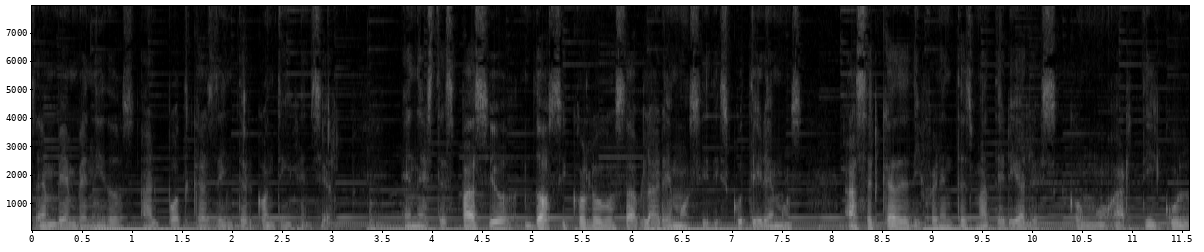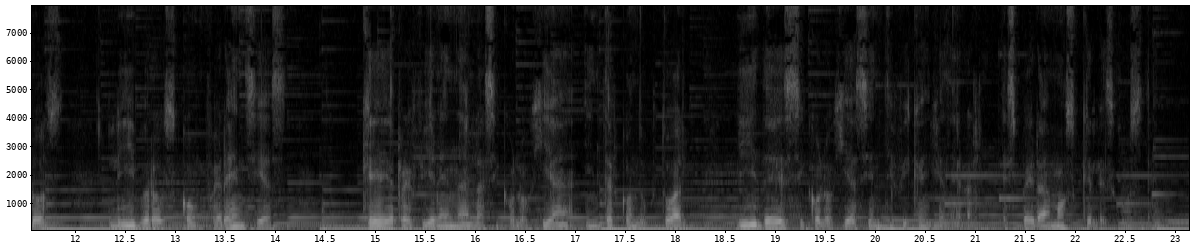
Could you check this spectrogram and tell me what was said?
Sean bienvenidos al podcast de Intercontingencial. En este espacio, dos psicólogos hablaremos y discutiremos acerca de diferentes materiales como artículos, libros, conferencias que refieren a la psicología interconductual y de psicología científica en general. Esperamos que les guste.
